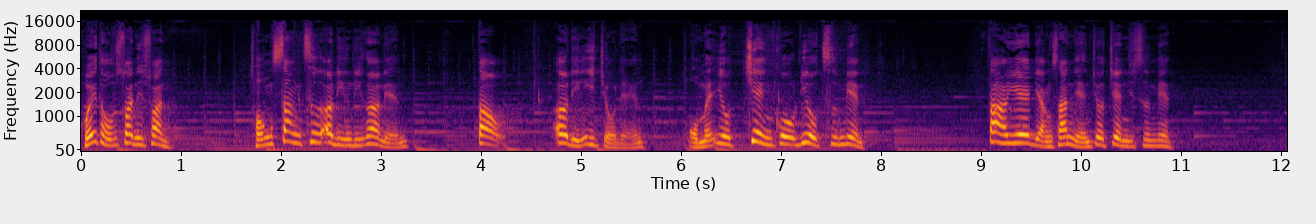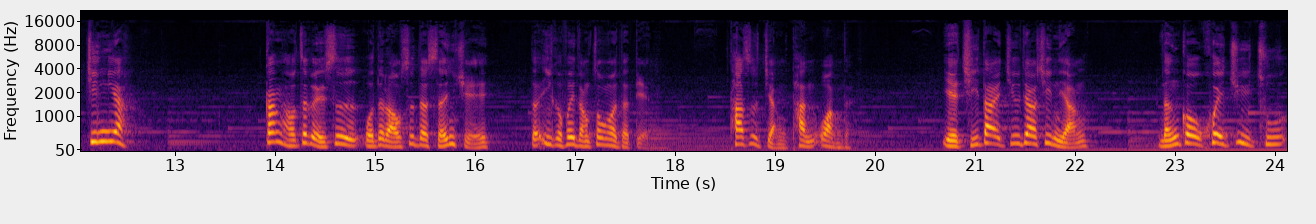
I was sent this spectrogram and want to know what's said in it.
回头算一算，从上次二零零二年到二零一九年，我们又见过六次面，大约两三年就见一次面。惊讶，刚好这个也是我的老师的神学的一个非常重要的点，他是讲盼望的，也期待基督教信仰能够汇聚出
